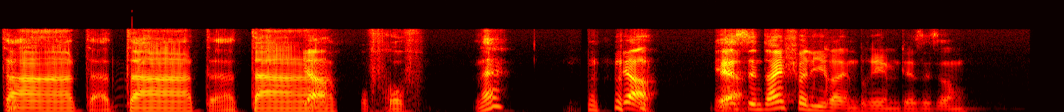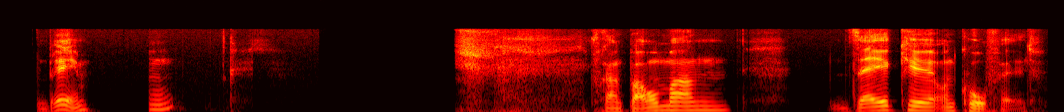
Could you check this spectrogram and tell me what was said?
da, da, da, da, da. Ja. Ruff, ruff. Ne? Ja. Wer Ja. ist denn dein Verlierer in Bremen der Saison? In Bremen? Mhm. Frank Baumann, Selke und Kofeld.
